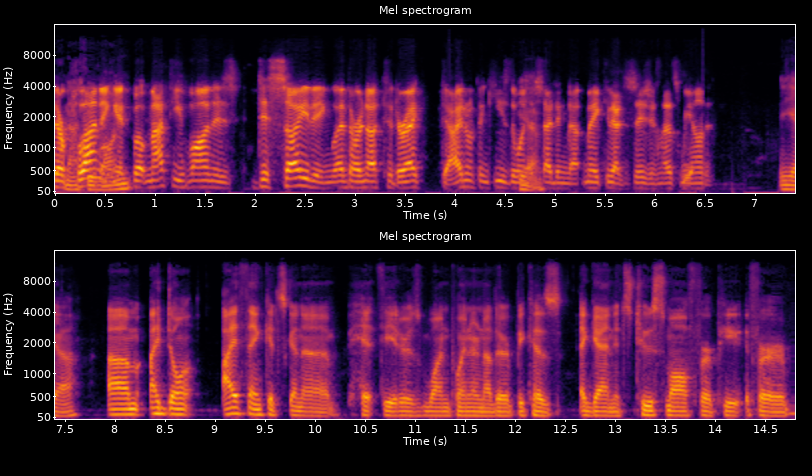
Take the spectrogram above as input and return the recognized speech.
They're Matthew planning Vaughn. it, but Matthew Vaughn is deciding whether or not to direct it. I don't think he's the one Yeah. deciding that, making that decision. Let's be honest. Yeah. Um. I don't. I think it's gonna hit theaters one point or another because again, it's too small for P for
